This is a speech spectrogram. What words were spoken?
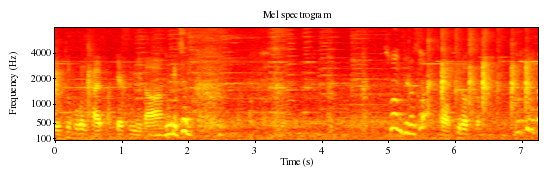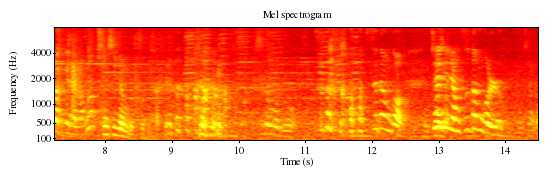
노트북은 잘 받겠습니다. 노트 소원 빌었어? 어, 빌었어. 노트북 갖게 해달라고? 최신형 노트북 받겠다. 쓰던 거죠. 쓰던 거 쓰던 거 최신형 쓰던 걸로 괜찮아.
